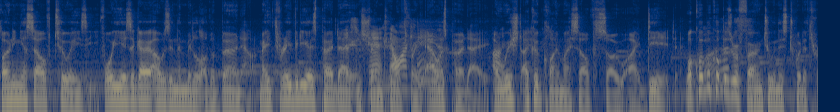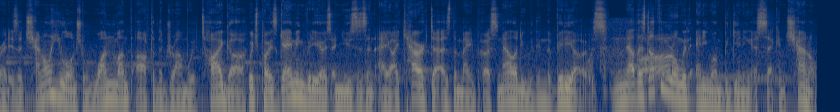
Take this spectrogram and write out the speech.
Cloning yourself, too easy. Four years ago, I was in the middle of a burnout, made three videos per day Yes, and streamed two No, to three hours per day. I wished I could clone myself, so I did. What Kwebbelkop is referring to in this Twitter thread is a channel he launched one month after the drama with Tiger, which posts gaming videos and uses an AI character as the main personality within the videos. Now, there's nothing wrong with anyone beginning a second channel,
